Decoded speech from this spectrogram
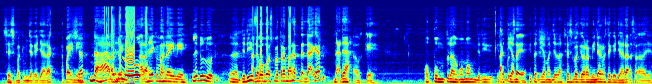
Saya semakin menjaga jarak. Apa ini? Syar- Nah, arahnya, dulu. arahnya ke mana ini? Lihat dulu. Uh, jadi Ada bobot Sumatera Barat dan enggak kan? Nggak ada. Oke. Opung itu lah ngomong, jadi kita Takut diam, saya. kita diam aja lah. Saya sebagai orang Minang harus jaga jarak soalnya.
